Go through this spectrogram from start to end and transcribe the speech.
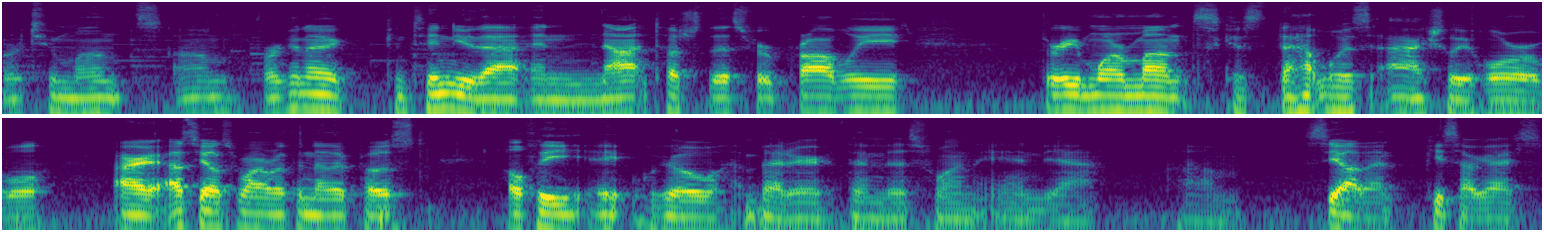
or two months. Um, we're gonna continue that and not touch this for probably three more months because that was actually horrible. All right, I'll see y'all tomorrow with another post. Hopefully it will go better than this one. And yeah, um, see y'all then. Peace out, guys.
